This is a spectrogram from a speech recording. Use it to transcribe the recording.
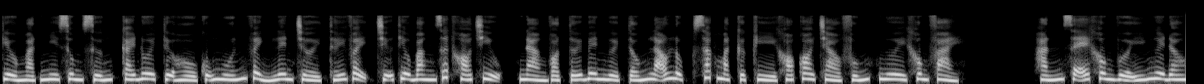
kiểu mặt nhi sung sướng, cái đuôi tựa hồ cũng muốn vểnh lên trời, thấy vậy chữ tiêu băng rất khó chịu, nàng vọt tới bên người tống lão lục sắc mặt cực kỳ khó coi trào phúng, ngươi không phải. Hắn sẽ không vừa ý ngươi đâu.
